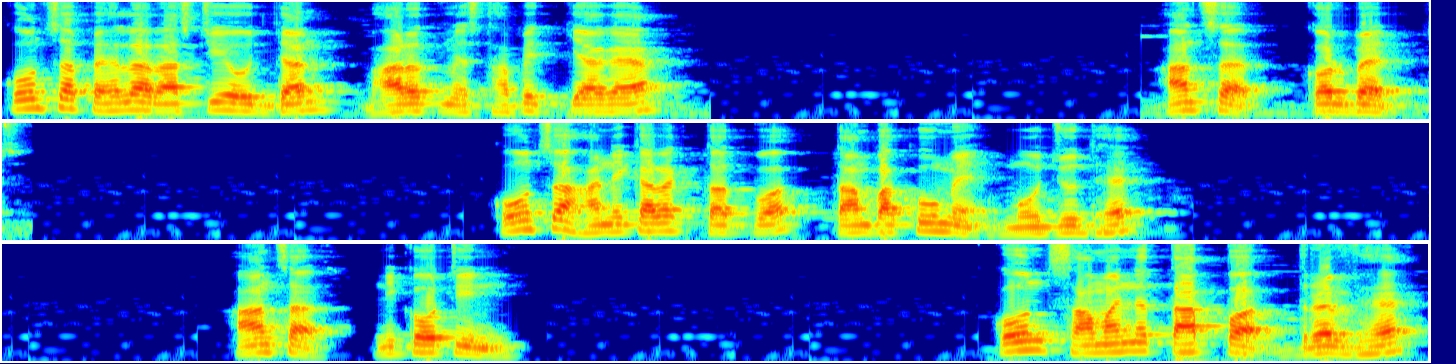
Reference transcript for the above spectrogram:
कौन सा पहला राष्ट्रीय उद्यान भारत में स्थापित किया गया? Answer, Corbett. कौन सा हानिकारक तत्व तंबाकू में मौजूद है? Answer, nicotine. कौन सामान्य ताप पर द्रव्य है?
